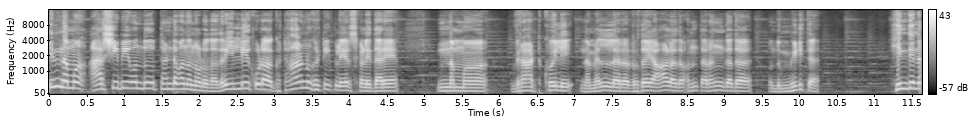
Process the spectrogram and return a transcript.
ಇನ್ನು ನಮ್ಮ ಆರ್ ಸಿ ಬಿ ಒಂದು ತಂಡವನ್ನು ನೋಡೋದಾದರೆ ಇಲ್ಲಿ ಕೂಡ ಘಟಾನುಘಟಿ ಪ್ಲೇಯರ್ಸ್ಗಳಿದ್ದಾರೆ. ನಮ್ಮ ವಿರಾಟ್ ಕೊಹ್ಲಿ, ನಮ್ಮೆಲ್ಲರ ಹೃದಯ ಆಳದ ಅಂತರಂಗದ ಒಂದು ಮಿಡಿತ. ಹಿಂದಿನ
